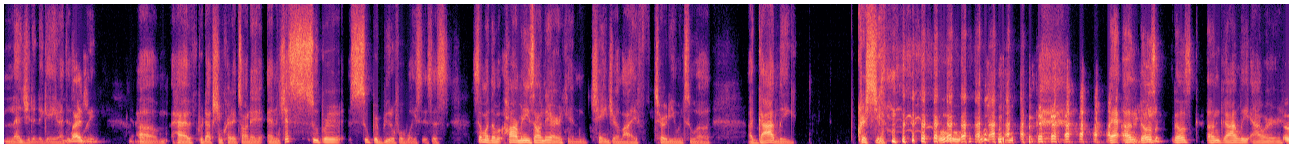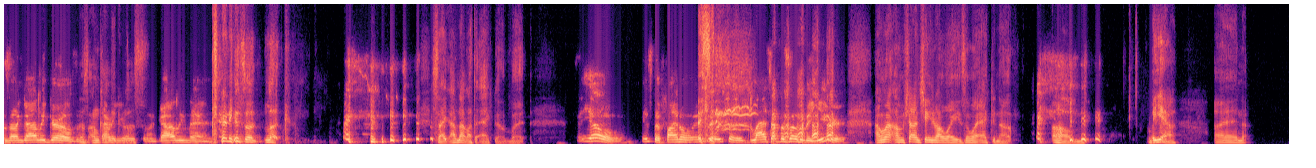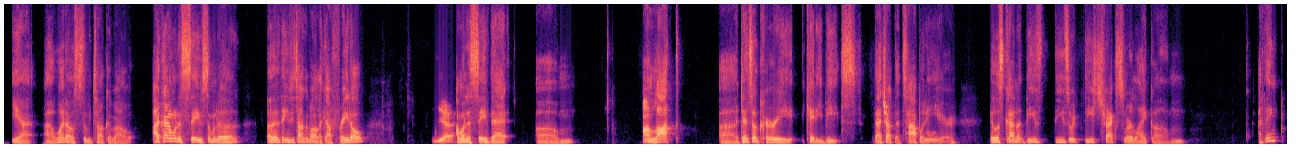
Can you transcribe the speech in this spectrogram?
legend in the game at this legend. point. Yeah. Um, have production credits on it, and just super, super beautiful voices. It's, some of the harmonies on there can change your life, turn you into a a godly Christian. that un, those those ungodly hours. those ungodly girls those ungodly girls ungodly man turning into look. it's like I'm not about to act up, but yo, it's the final. It's, it's the last episode of the year. I'm I'm trying to change my ways. I'm not acting up. Um, but yeah, and yeah, uh, what else did we talk about? I kind of want to save some of the other things you talked about, like Alfredo. Yeah. I want to save that. Um Unlocked, uh Denzel Curry, Kenny Beats. That dropped the top of the Ooh. year. It was kind of these these were these tracks were like um I think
